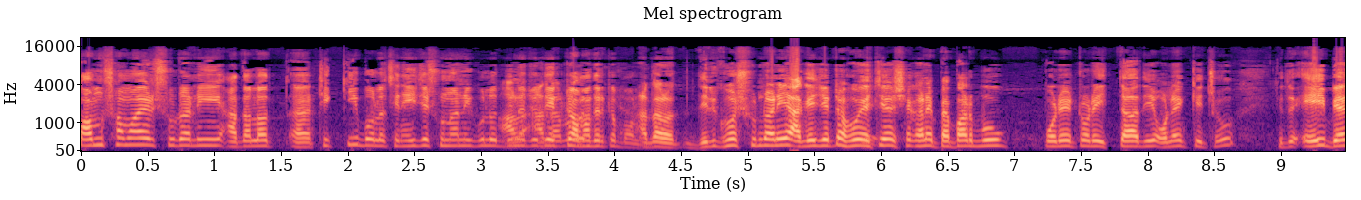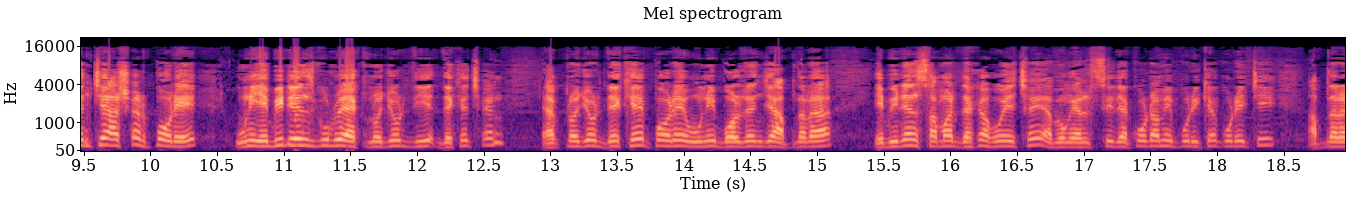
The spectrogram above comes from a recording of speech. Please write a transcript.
কম সময়ের শুনানি আদালত ঠিক কি বলেছেন? এই যে শুনানিগুলোর দিনে যদি একটু আমাদেরকে আদালত দীর্ঘ শুনানি আগে যেটা হয়েছে সেখানে পেপার বুক পড়ে টড়ে ইত্যাদি অনেক কিছু, কিন্তু এই বেঞ্চে আসার পরে উনি এভিডেন্সগুলো এক নজর দিয়ে দেখেছেন। এক নজর দেখে পরে উনি বললেন যে, আপনারা এভিডেন্স আমার দেখা হয়েছে এবং এলসি রেকর্ড আমি পরীক্ষা করেছি। আপনারা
